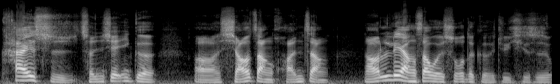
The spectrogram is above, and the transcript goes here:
开始呈现一个、嗯、呃小涨缓涨，然后量稍微缩的格局，其实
